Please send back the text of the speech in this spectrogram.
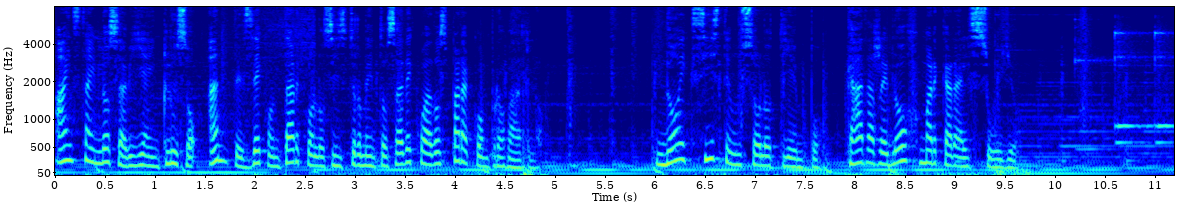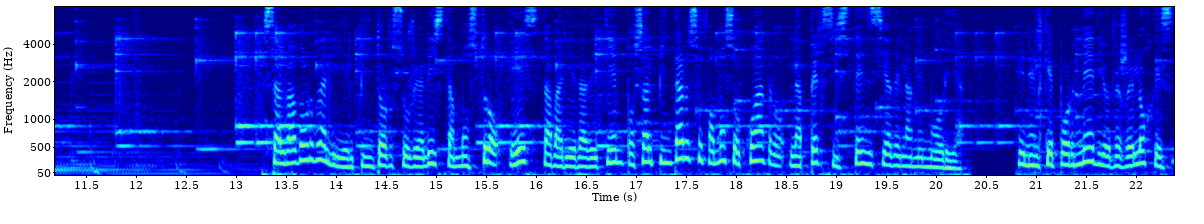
Einstein lo sabía incluso antes de contar con los instrumentos adecuados para comprobarlo. No existe un solo tiempo, cada reloj marcará el suyo. Salvador Dalí, el pintor surrealista, mostró esta variedad de tiempos al pintar su famoso cuadro La persistencia de la memoria, en el que por medio de relojes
